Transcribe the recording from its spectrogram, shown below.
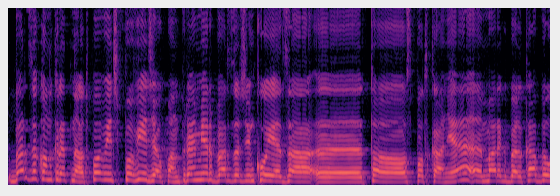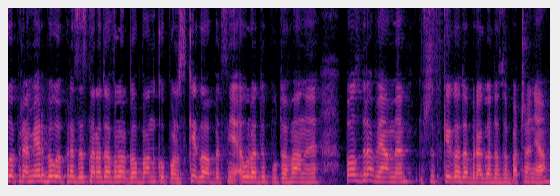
Bardzo konkretna odpowiedź. Powiedział pan premier. Bardzo dziękuję za e, to spotkanie. Marek Belka, były premier, były prezes Narodowego Banku Polskiego, obecnie eurodeputowany. Pozdrawiamy. Wszystkiego dobrego. Do zobaczenia.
